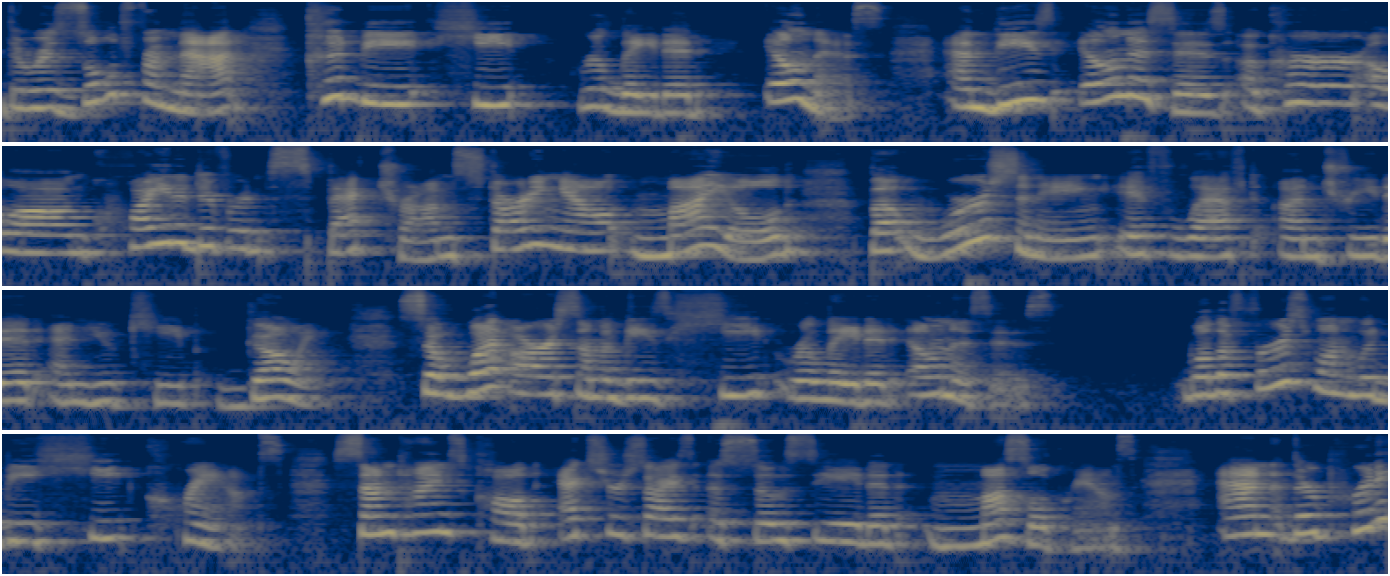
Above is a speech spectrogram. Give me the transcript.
The result from that could be heat related illness. And these illnesses occur along quite a different spectrum, starting out mild, but worsening if left untreated and you keep going. So, what are some of these heat related illnesses? Well, the first one would be heat cramps, sometimes called exercise associated muscle cramps. And they're pretty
